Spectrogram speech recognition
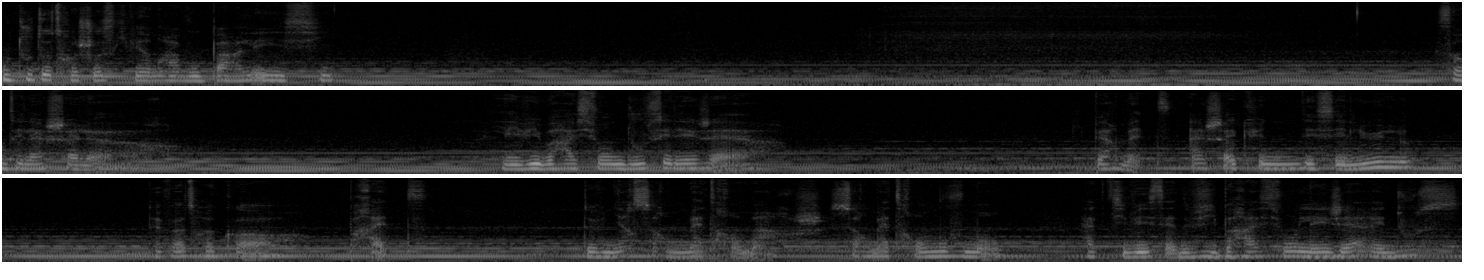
ou toute autre chose qui viendra vous parler ici. Sentez la chaleur, les vibrations douces et légères qui permettent à chacune des cellules de votre corps prête de venir se remettre en marche, se remettre en mouvement, activer cette vibration légère et douce,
